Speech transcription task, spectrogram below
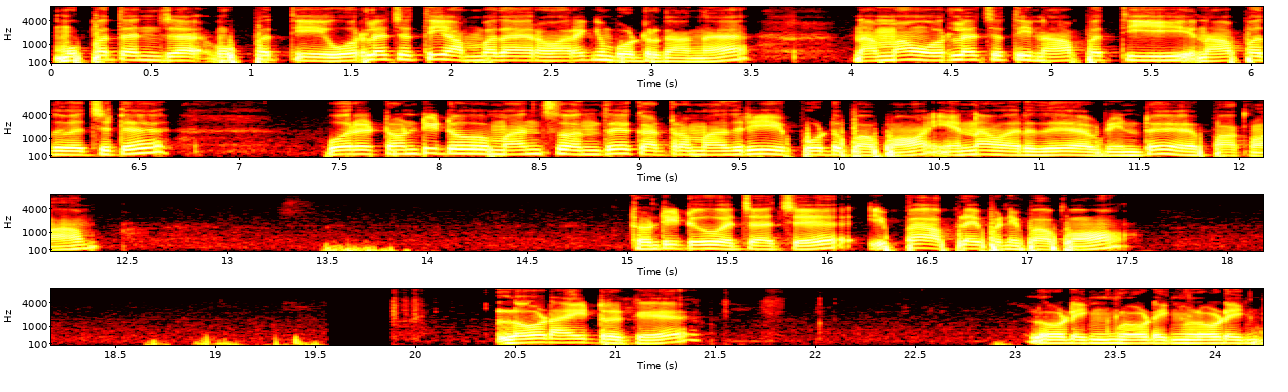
முப்பத்தஞ்சா முப்பத்தி ஒரு லட்சத்தி ஐம்பதாயிரம் வரைக்கும் போட்டிருக்காங்க. நம்ம ஒரு லட்சத்தி நாற்பத்தி நாற்பது வச்சுட்டு ஒரு டுவெண்ட்டி டூ மந்த்ஸ் வந்து கட்டுற மாதிரி போட்டு பார்ப்போம். என்ன வருது அப்படின்ட்டு பார்க்கலாம். டுவெண்ட்டி டூ வச்சாச்சு. இப்போ அப்ளை பண்ணி பார்ப்போம். லோட் ஆகிட்டுருக்கு லோடிங் லோடிங் லோடிங்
